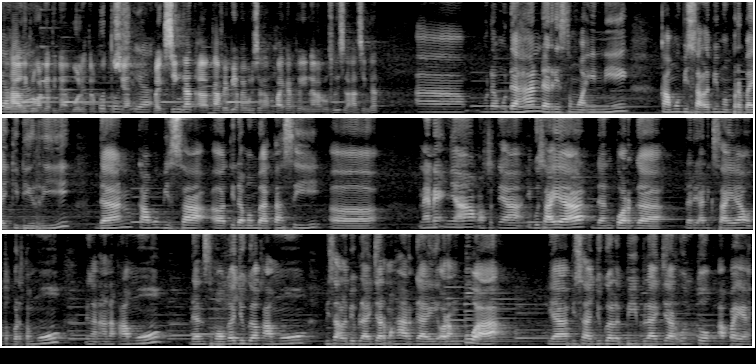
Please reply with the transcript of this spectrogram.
Tali ya. keluarga tidak boleh terputus Putus, ya. iya. Baik, singkat uh, Kak apa yang bisa sampaikan ke Inara Rusli? Silahkan singkat. Eh, mudah-mudahan dari semua ini kamu bisa lebih memperbaiki diri dan kamu bisa eh, tidak membatasi eh, neneknya, maksudnya ibu saya dan keluarga dari adik saya untuk bertemu dengan anak kamu. Dan semoga juga kamu bisa lebih belajar menghargai orang tua ya bisa juga lebih belajar untuk apa ya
